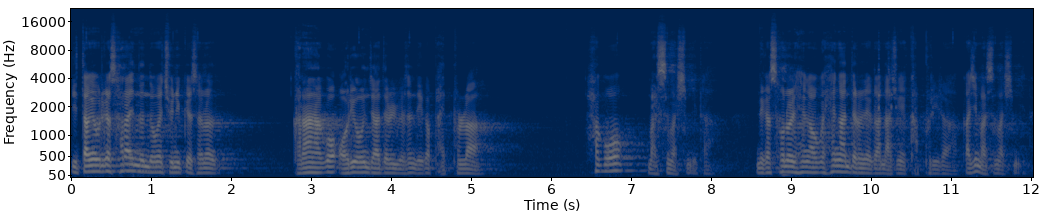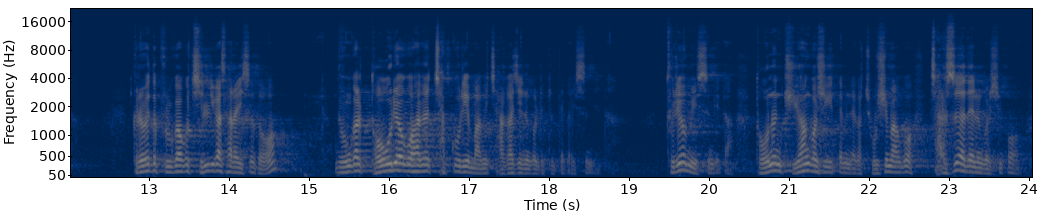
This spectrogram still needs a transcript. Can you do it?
이 땅에 우리가 살아있는 동안 주님께서는 가난하고 어려운 자들을 위해서 내가 베풀라 하고 말씀하십니다. 내가 선을 행하고 행한 대로 내가 나중에 갚으리라까지 말씀하십니다. 그럼에도 불구하고 진리가 살아 있어도 누군가를 도우려고 하면 자꾸 우리의 마음이 작아지는 걸 느낄 때가 있습니다. 두려움이 있습니다. 돈은 귀한 것이기 때문에 내가 조심하고 잘 써야 되는 것이고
